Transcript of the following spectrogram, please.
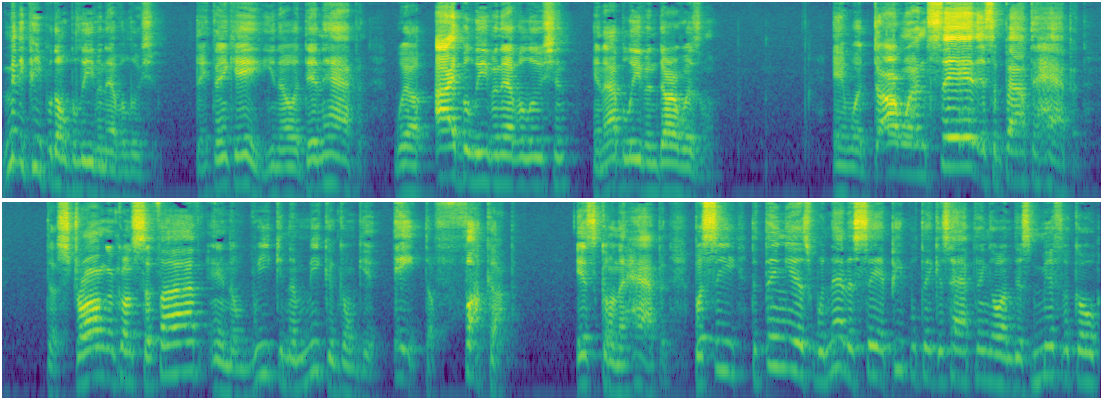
Many people don't believe in evolution. They think, hey, you know, it didn't happen. Well, I believe in evolution, and I believe in Darwinism. And what Darwin said is about to happen. The strong are going to survive, and the weak and the meek are going to get ate the fuck up it's going to happen. But see, the thing is, when that is said, people think it's happening on this mythical,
